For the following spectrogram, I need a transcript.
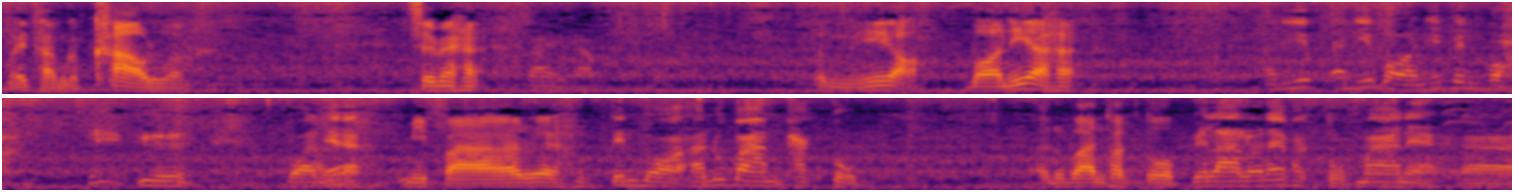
ไว้ทำกับข้าวหรือเปล่าใช่ไหมฮะใช่ครับ ตรงนี้เหรอบ่อนี้อะฮะอันนี้อันนี้บ่อนี้เป็นบ่อคือบ่อเนี้ยมีปลาด้วย เป็นบ่ออนุบาลผักตบ อนุบาลผักตบ เวลาเราได้ผักตบมาเนี่ยอ่า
